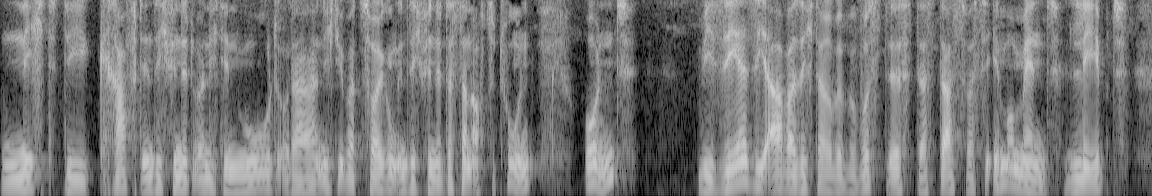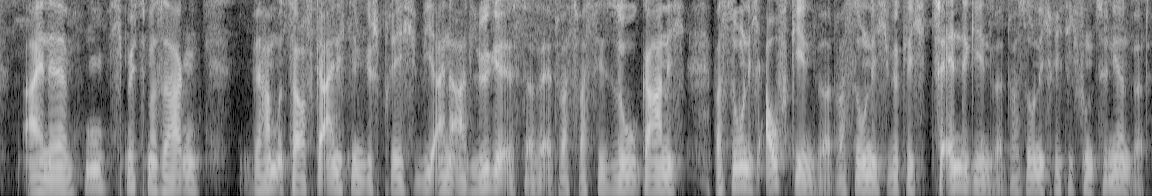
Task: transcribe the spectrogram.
nicht die Kraft in sich findet oder nicht den Mut oder nicht die Überzeugung in sich findet, das dann auch zu tun. Und wie sehr sie aber sich darüber bewusst ist, dass das, was sie im Moment lebt, eine, hm, ich möchte es mal sagen, wir haben uns darauf geeinigt im Gespräch, wie eine Art Lüge ist, also etwas, was sie so gar nicht, was so nicht aufgehen wird, was so nicht wirklich zu Ende gehen wird, was so nicht richtig funktionieren wird.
